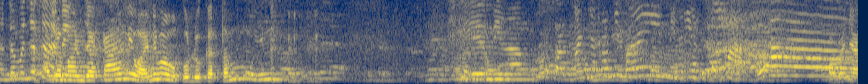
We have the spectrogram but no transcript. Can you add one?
Ada banyak ada kali. manjakan nih, wah ini mau kudu ketemu ini. dia bilang manjakan nih main di sama wah Pokoknya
